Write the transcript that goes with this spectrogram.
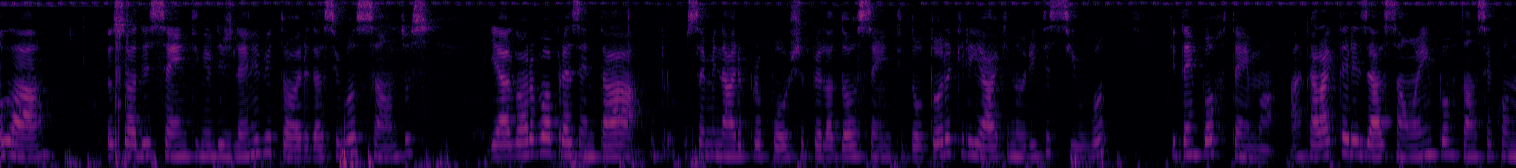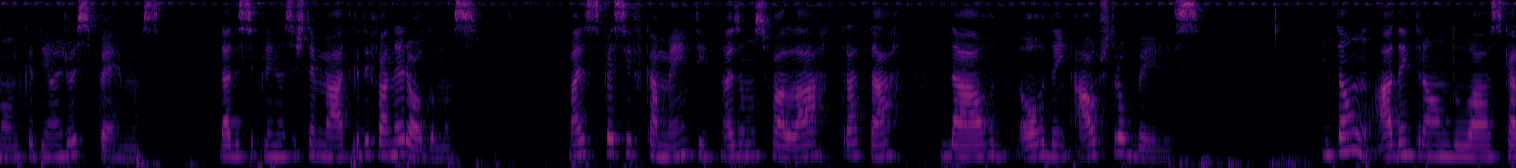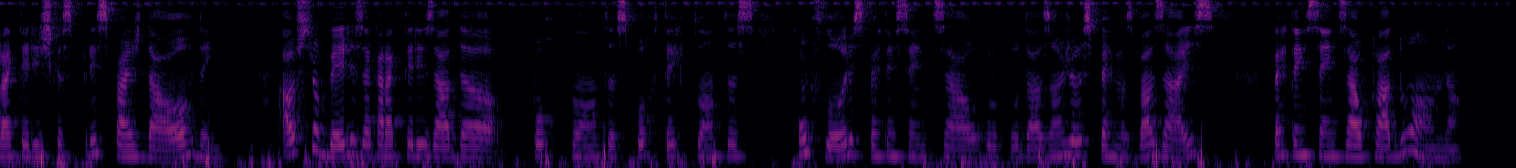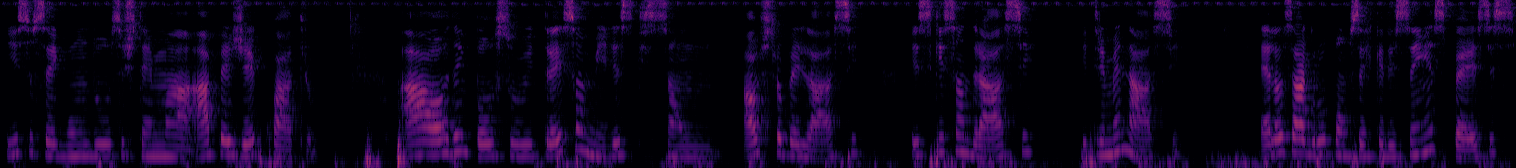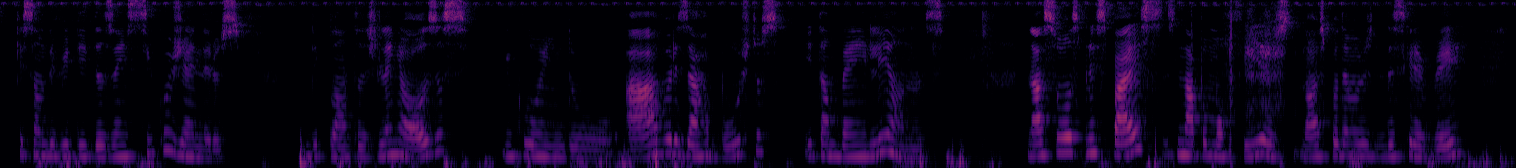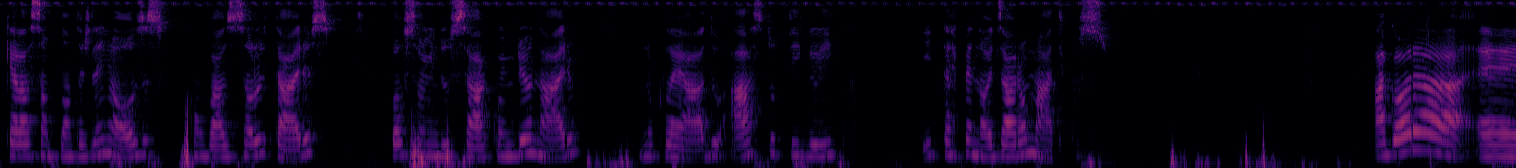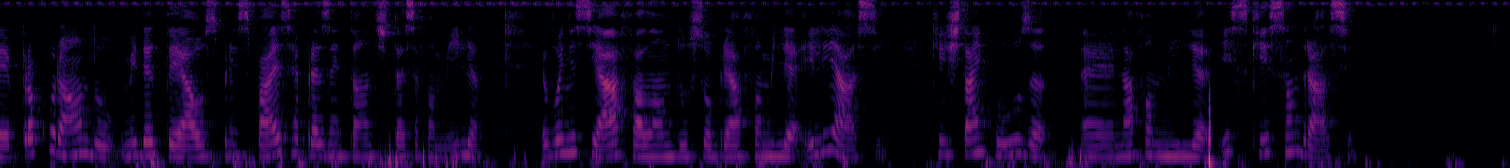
Olá, eu sou a discente Nildislene Vitória da Silva Santos e agora vou apresentar o seminário proposto pela docente doutora Kiriaki Norite Silva, que tem por tema a caracterização e importância econômica de angiospermas, da disciplina sistemática de fanerógamas. Mais especificamente, nós vamos falar, tratar da ordem Austrobelis. Então, adentrando as características principais da ordem, Austrobelis é caracterizada por plantas, por ter plantas com flores pertencentes ao grupo das angiospermas basais, pertencentes ao clado Ana. Isso segundo o sistema APG4. A ordem possui três famílias que são Austrobelaceae, Schizandrace e Trimenaceae elas agrupam cerca de 100 espécies, que são divididas em cinco gêneros de plantas lenhosas, incluindo árvores, arbustos e também lianas. Nas suas principais snapomorfias, nós podemos descrever que elas são plantas lenhosas com vasos solitários, possuindo saco embrionário, nucleado, ácido tíglico e terpenoides aromáticos. Agora, é, procurando me deter aos principais representantes dessa família, eu vou iniciar falando sobre a família Eliace, que está inclusa é, na família Schizandrace.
